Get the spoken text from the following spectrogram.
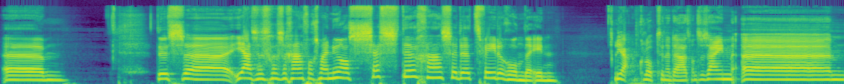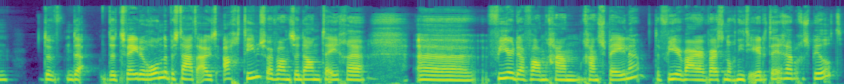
Ehm, dus eh, ja, ze, ze gaan volgens mij nu als zesde gaan ze de tweede ronde in. Ja, klopt inderdaad. Want we zijn. ehm, de, de, de tweede ronde bestaat uit acht teams, waarvan ze dan tegen eh, vier daarvan gaan, gaan spelen. De vier waar, waar ze nog niet eerder tegen hebben gespeeld.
